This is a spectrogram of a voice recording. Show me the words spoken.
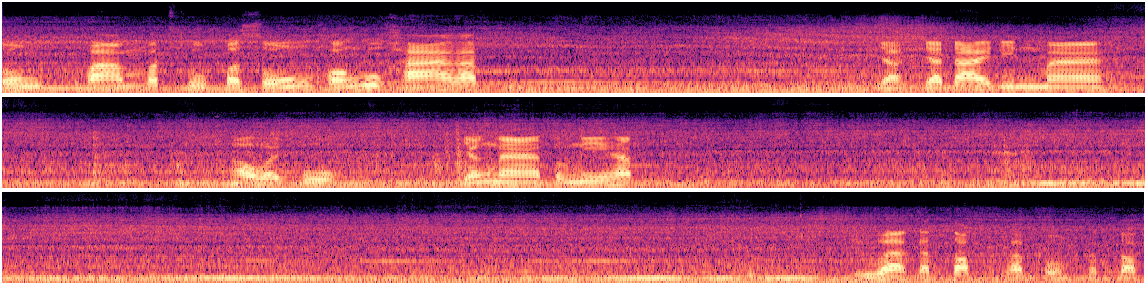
ตรง ความวัตถุประสงค์ของลูกค้าครับ อยากจะได้ดินมา เอาไว้ปลูกยางนาตรงนี้ครับ หรือว่ากระต๊อบครับผมกระต๊อบ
